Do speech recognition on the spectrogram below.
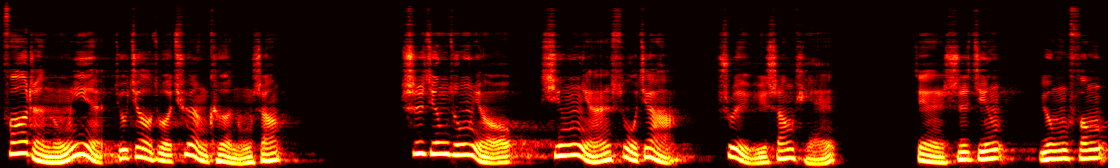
发展农业就叫做劝课农商。《诗经》中有“兴年宿稼，睡于桑田”，见《诗经·庸风·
